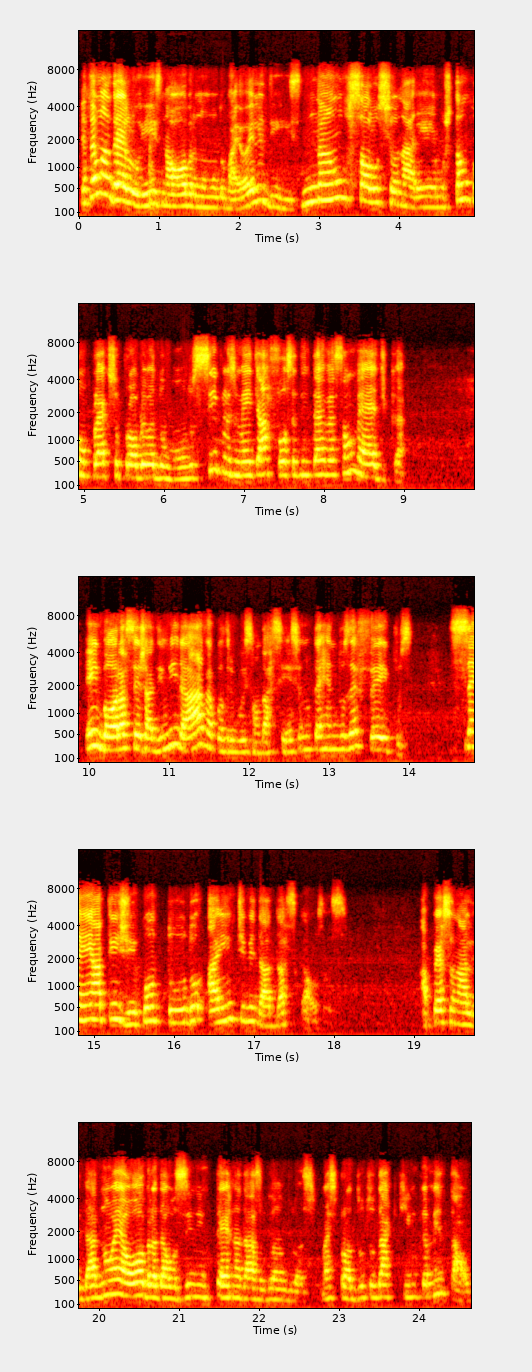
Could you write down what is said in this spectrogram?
Então, André Luiz, na obra No Mundo Maior, ele diz: não solucionaremos tão complexo problema do mundo simplesmente à força de intervenção médica. Embora seja admirável a contribuição da ciência no terreno dos efeitos, sem atingir, contudo, a intimidade das causas. A personalidade não é obra da usina interna das glândulas, mas produto da química mental.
